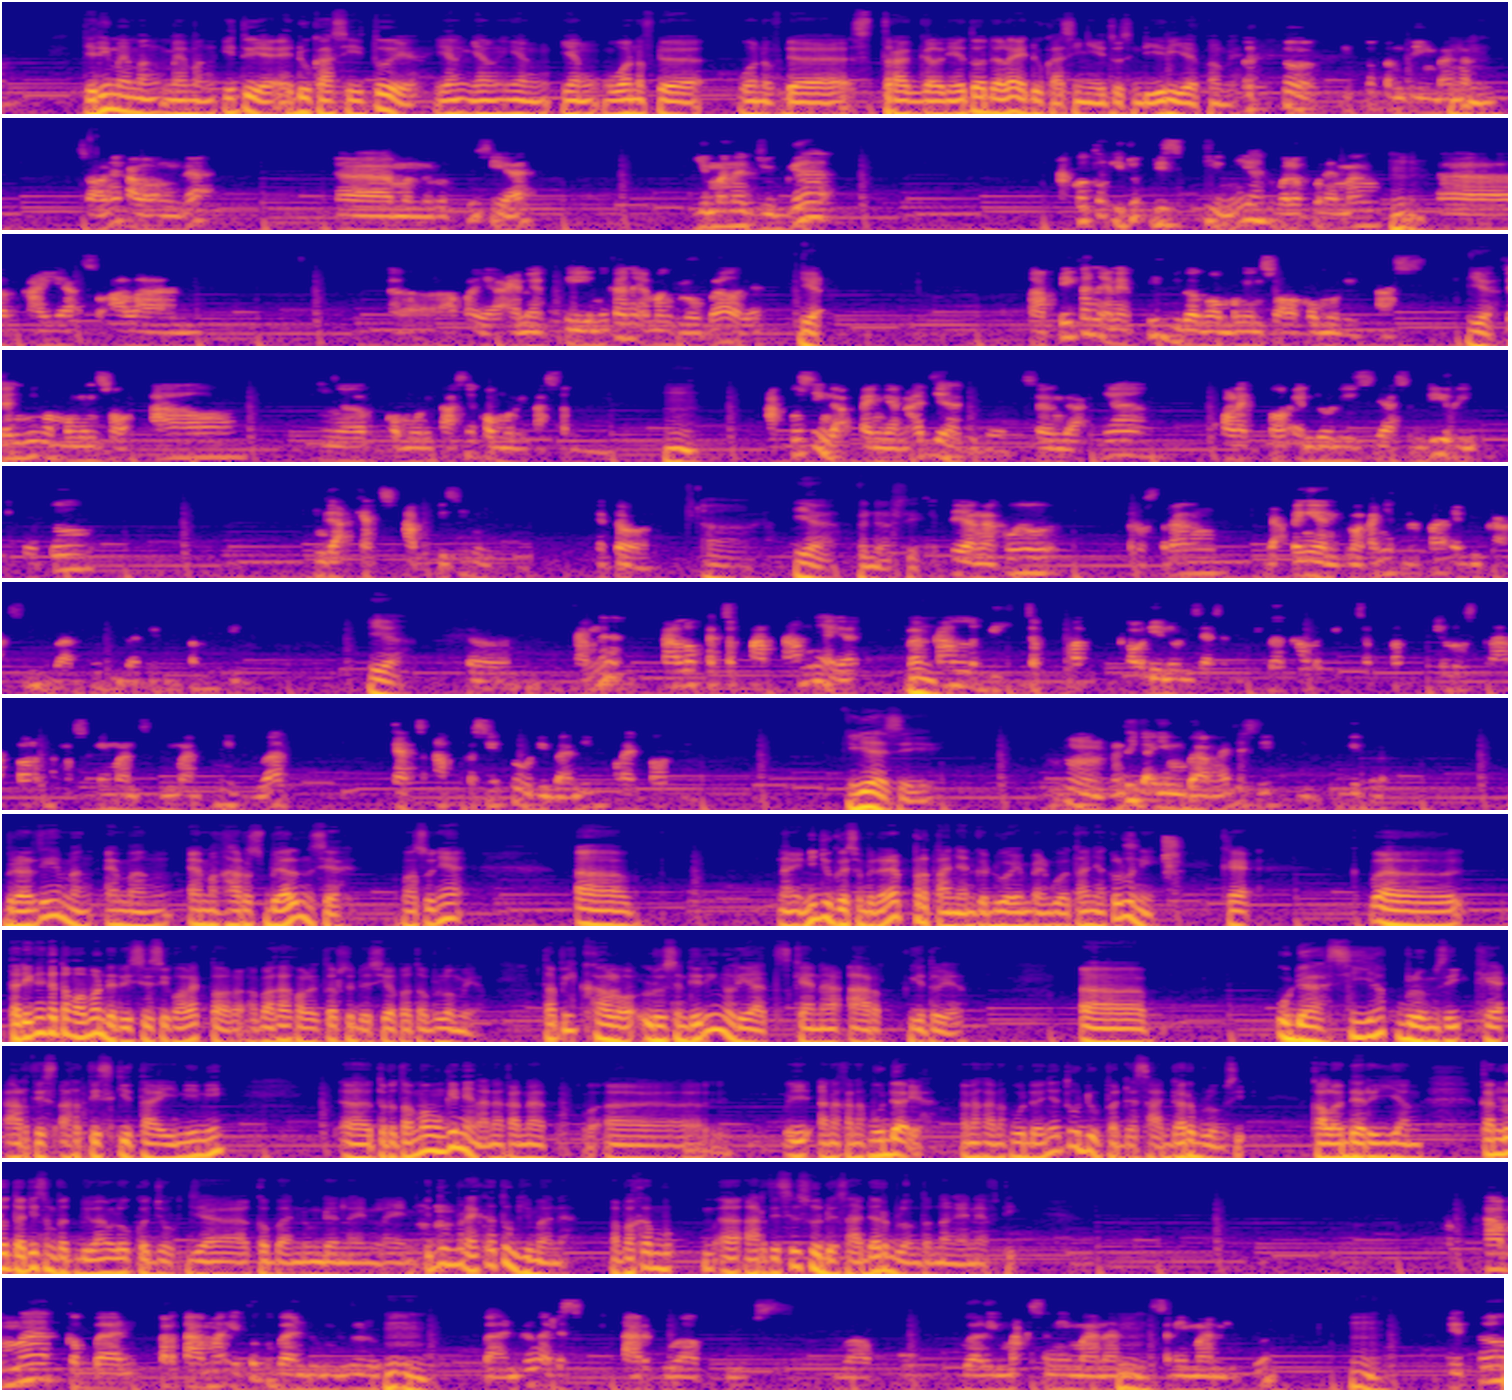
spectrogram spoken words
Jadi memang memang itu ya edukasi itu ya yang yang yang yang one of the one of the struggle-nya itu adalah edukasinya itu sendiri ya Pam ya. betul itu penting banget Mm-mm. soalnya kalau enggak eh, menurutku sih ya gimana juga aku tuh hidup di sini ya walaupun emang Mm-mm. eh, kayak soalan eh, apa ya NFT ini kan emang global ya Iya. tapi kan NFT juga ngomongin soal komunitas Iya. dan ini ngomongin soal komunitasnya komunitas seni Hmm. aku sih nggak pengen aja gitu seenggaknya kolektor Indonesia sendiri itu tuh nggak catch up di sini itu Ah, Iya benar sih. itu yang aku terus terang nggak pengen makanya kenapa edukasi bantu juga itu penting Iya. Gitu. karena kalau kecepatannya ya Hmm. bakal lebih cepat kalau di Indonesia sendiri bakal lebih cepat ilustrator sama seniman-seniman ini buat catch up ke situ dibanding kolektor Iya sih. hmm, nanti nggak imbang aja sih gitu Berarti emang emang emang harus balance ya. Maksudnya eh nah ini juga sebenarnya pertanyaan kedua yang pengen gue tanya ke lu nih. Kayak eh tadi kan kita ngomong dari sisi kolektor, apakah kolektor sudah siap atau belum ya? Tapi kalau lu sendiri ngelihat skena art gitu ya. eh udah siap belum sih kayak artis-artis kita ini nih? Eh, terutama mungkin yang anak-anak i- anak-anak muda ya. Anak-anak mudanya tuh udah pada sadar belum sih? Kalau dari yang kan lu tadi sempat bilang lu ke Jogja, ke Bandung dan lain-lain. Itu mereka tuh gimana? Apakah uh, artisnya sudah sadar belum tentang NFT? pertama ke Ban- pertama itu ke Bandung dulu Mm-mm. Bandung ada sekitar 20 20 25 senimanan Hmm. seniman gitu Hmm. itu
